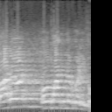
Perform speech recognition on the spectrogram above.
পালন ও মান্য করিব।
